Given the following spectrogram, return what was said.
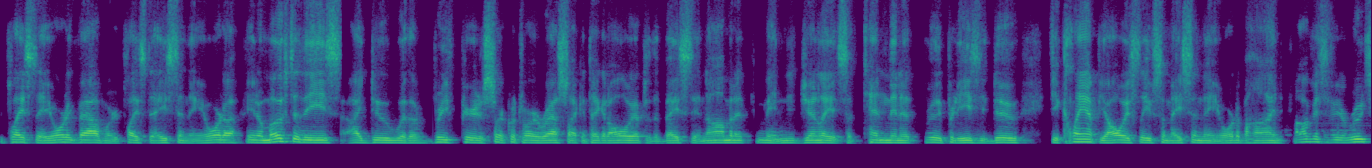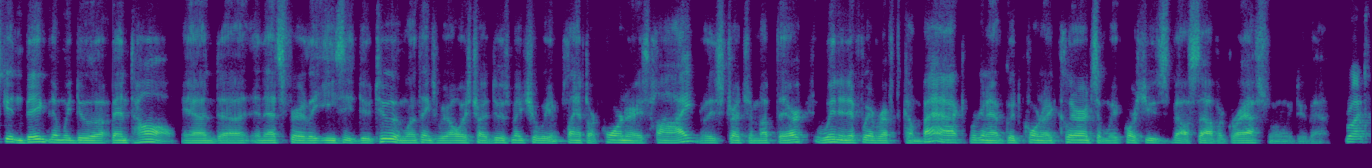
replace the aortic valve and we replace the ascending aorta. You know, most of these I do with a brief period of circulatory rest. So I can take it all the way up to the base of the innominate. I mean, generally it's a 10 minute really pretty easy to do. If you clamp, you always leave some ascending aorta behind. Obviously, if your root's getting big, then we do a Bentall, and uh, and that's fairly easy to do too. And one of the things we always try to do is make sure we implant our coronaries high, really stretch them up there. When and if we ever have to come back, we're going to have good coronary clearance, and we of course use Valsalva grafts when we do that. Right.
